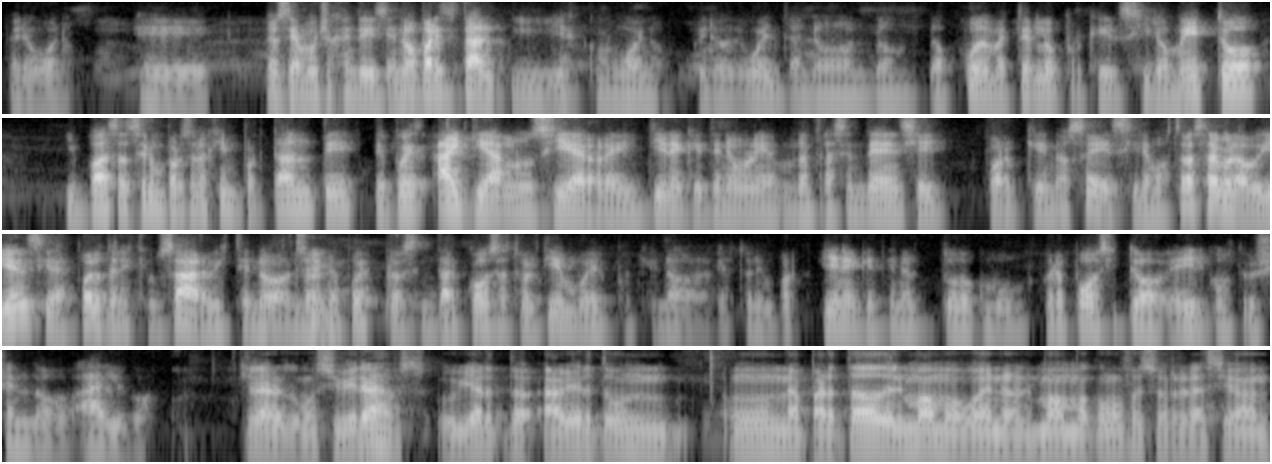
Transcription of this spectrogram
pero bueno, eh, no sé, mucha gente dice, no parece tal, y es como, bueno, pero de vuelta no, no, no puedo meterlo porque si lo meto y pasa a ser un personaje importante, después hay que darle un cierre y tiene que tener una, una trascendencia, porque no sé, si le mostrás algo a la audiencia, después lo tenés que usar, ¿viste? No, no le puedes presentar cosas todo el tiempo y después que no, esto no importa, tiene que tener todo como un propósito e ir construyendo algo. Claro, como si hubieras abierto, abierto un, un, apartado del Momo. Bueno, el Momo, ¿cómo fue su relación?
